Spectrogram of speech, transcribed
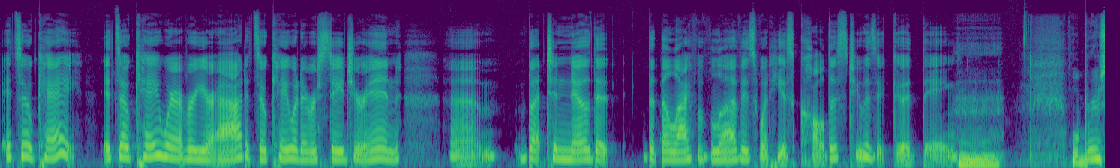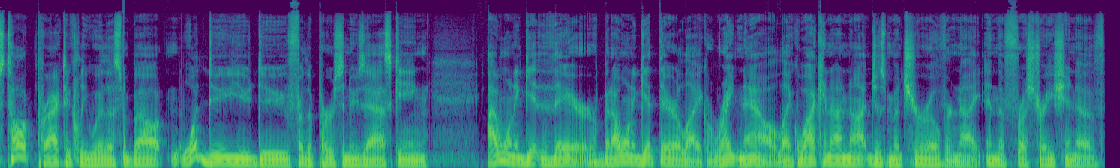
it's okay. It's okay wherever you're at. It's okay whatever stage you're in, um, but to know that that the life of love is what He has called us to is a good thing. Well, Bruce, talk practically with us about what do you do for the person who's asking, I want to get there, but I want to get there like right now. Like, why can I not just mature overnight? in the frustration of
